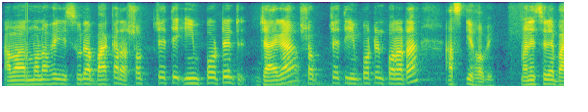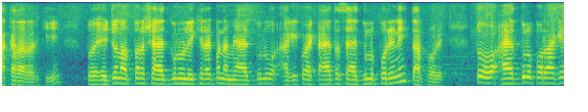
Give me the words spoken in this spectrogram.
আমার মনে হয় সুরা বাকারা সবচাইতে ইম্পর্টেন্ট জায়গা, সবচাইতে ইম্পর্টেন্ট পড়াটা আজকে হবে। মানে সুরা বাকারার আর কি। তো এই জন্য আপনারা সে আয়াতগুলো লিখে রাখবেন আমি আয়াতগুলো আগে কয়েকটা আয়াত আছে আয়াতগুলো পড়ে নিই তারপরে তো আয়াতগুলো পড়ার আগে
